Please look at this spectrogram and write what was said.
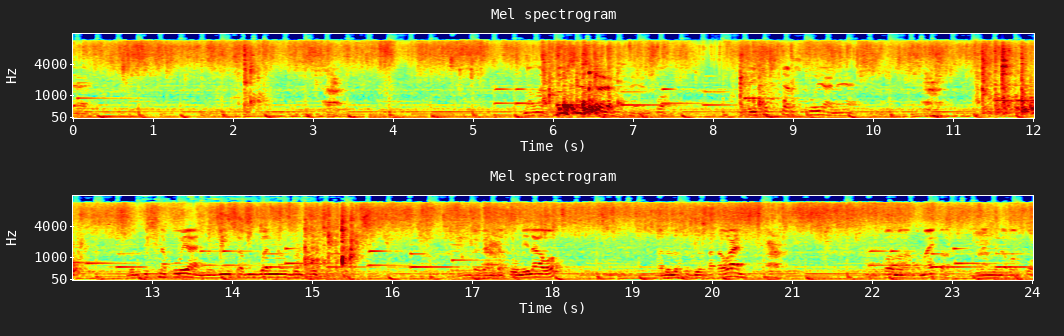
Ayan. Mga three sisters. Ayan po. Three sisters po yan. Ayan. Buntis na po yan. Hindi isang buwan ng buntis. Ang gaganda po nila, oh malulusog yung katawan. Ano po mga kamay ko, tignan nyo naman po.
